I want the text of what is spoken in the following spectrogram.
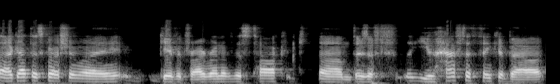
I got this question when I gave a dry run of this talk. Um, there's a you have to think about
